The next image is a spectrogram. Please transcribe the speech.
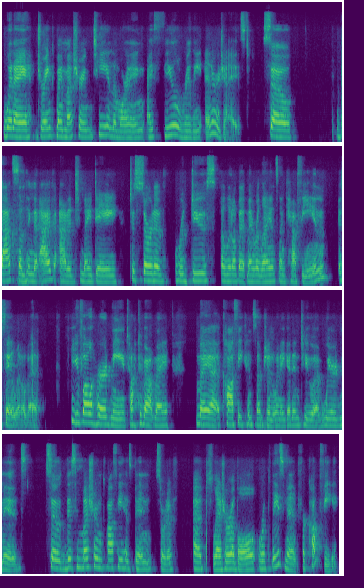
when I drink my mushroom tea in the morning, I feel really energized. So that's something that I've added to my day to sort of reduce a little bit my reliance on caffeine. I say a little bit. You've all heard me talk about my my uh, coffee consumption when I get into uh, weird moods. So this mushroom coffee has been sort of a pleasurable replacement for coffee.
